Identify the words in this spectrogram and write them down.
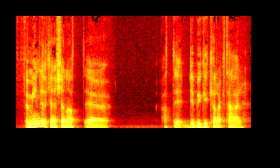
För min del kan jag känna att, eh, att det, det bygger karaktär.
